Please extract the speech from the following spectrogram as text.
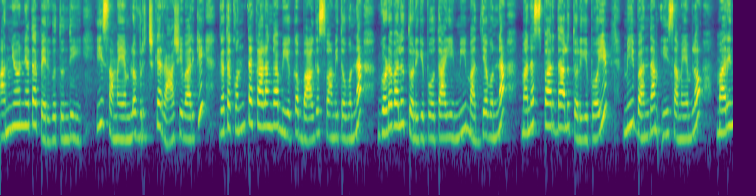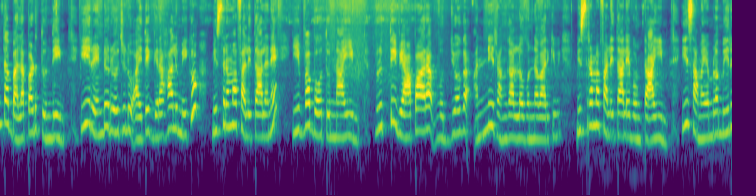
అన్యోన్యత పెరుగుతుంది. ఈ సమయంలో వృచ్చిక రాశి వారికి గత కొంతకాలంగా మీ యొక్క భాగస్వామితో ఉన్న గొడవలు తొలగిపోతాయి. మీ మధ్య ఉన్న మనస్పార్థాలు తొలగిపోయి మీ బంధం ఈ సమయంలో మరింత బలపడుతుంది. ఈ రెండు రోజులు అయితే గ్రహాలు మీకు మిశ్రమ ఫలితాలనే ఇవ్వబోతున్నాయి. వృత్తి వ్యాపార ఉద్యోగ అన్ని రంగాల్లో ఉన్నవారికి మిశ్రమ ఫలితాలే ఉంటాయి. ఈ సమయంలో మీరు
